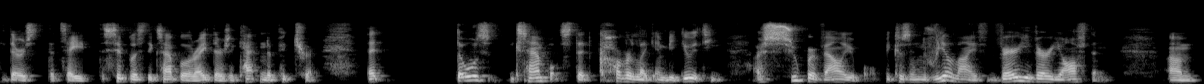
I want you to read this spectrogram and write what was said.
there's, let's say, the simplest example, right? There's a cat in the picture. That those examples that cover like ambiguity are super valuable because in real life, very, very often, um,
